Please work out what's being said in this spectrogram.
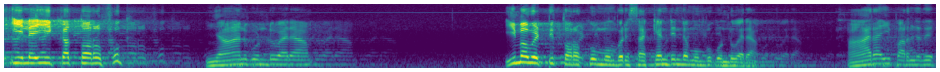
ഇലൈക തർഫുക്. ഞാൻ കൊണ്ടുവരാം. ഇമ വെട്ടി തുറക്കും മുമ്പ് ഒരു സെക്കൻഡിന്റെ മുമ്പ് കൊണ്ടുവരാം. ആരായി പറഞ്ഞത്?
